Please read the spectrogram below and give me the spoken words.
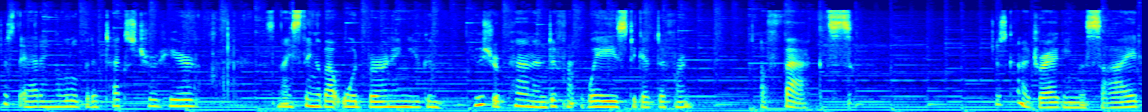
Just adding a little bit of texture here. It's a nice thing about wood burning, you can use your pen in different ways to get different effects. Just kind of dragging the side.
